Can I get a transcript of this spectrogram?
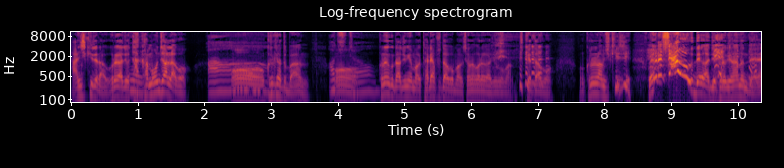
안 시키더라고. 그래가지고 다 가면 혼자 하려고. 네. 아. 어 그렇게 하더만. 아, 어. 진짜요? 그래갖고 나중에 막 다리 아프다고 막 전화 걸어가지고 막 죽겠다고. 어, 그러려면 시키지. 왜 그랬어? 내가 이제 그러긴 하는데.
